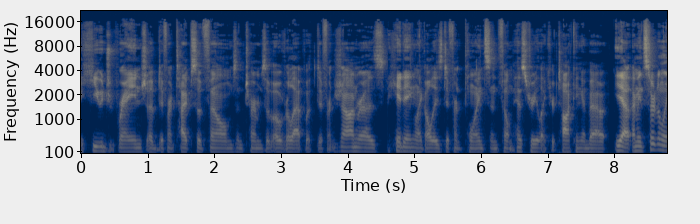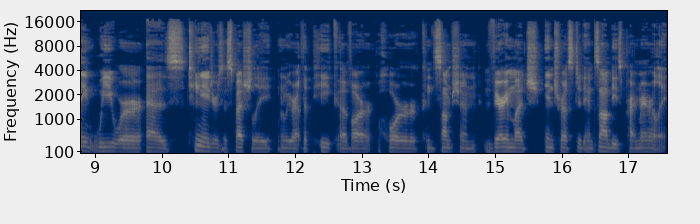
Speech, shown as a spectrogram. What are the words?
a huge range of different types of films in terms of overlap with different genres, hitting like all these different points in film history, like you're talking about. Yeah, I mean, certainly we were, as teenagers, especially when we were at the peak of our horror consumption, very much interested in zombies primarily.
